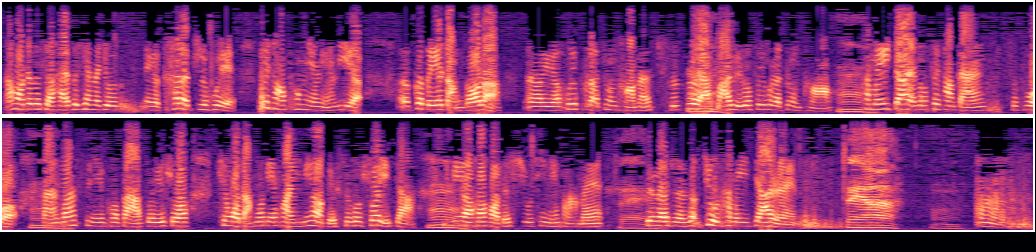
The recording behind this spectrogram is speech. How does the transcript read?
然后这个小孩子现在就那个开了智慧，非常聪明伶俐，呃，个子也长高了，呃，也恢复了正常的识字呀、嗯。发育都恢复了正常。嗯。他们一家人都非常感恩师傅，嗯。感恩观世音菩萨，所以说，请我打通电话一定要给师傅说一下，嗯一定要好好的修心灵法门，对，真的是救他们一家人。对啊，嗯，嗯，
